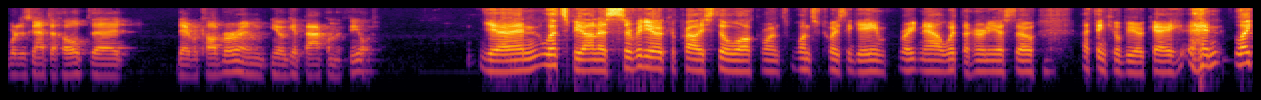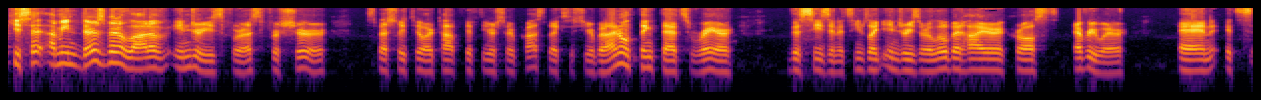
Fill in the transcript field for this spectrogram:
we're just going to have to hope that they recover and you know get back on the field. Yeah, and let's be honest, Servideo could probably still walk once once or twice a game right now with the hernia, so I think he'll be okay. And like you said, I mean, there's been a lot of injuries for us for sure especially to our top 50 or so prospects this year. But I don't think that's rare this season. It seems like injuries are a little bit higher across everywhere. And it's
